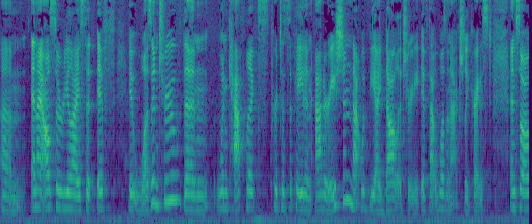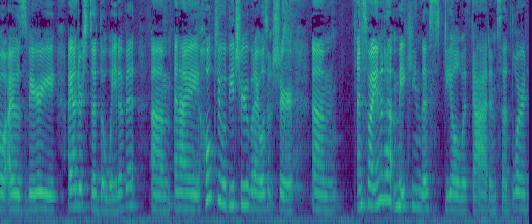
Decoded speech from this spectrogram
Um, and I also realized that if it wasn't true, then when Catholics participate in adoration, that would be idolatry if that wasn't actually Christ. And so I was very, I understood the weight of it, um, and I hoped it would be true, but I wasn't sure. Um, and so I ended up making this deal with God and said, Lord,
